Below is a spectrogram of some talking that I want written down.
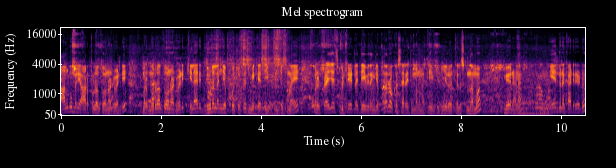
నాలుగు మరి ఆరు పళ్ళతో ఉన్నటువంటి మరి ముర్రలతో ఉన్నటువంటి కిలారి దూడలు అని చెప్పుకోవచ్చు ఫ్రెండ్స్. మీకు అయితే కనిపిస్తున్నాయి. మరి ప్రైజెస్ బిట్ రేట్లు అయితే ఏ విధంగా చెప్తున్నారు ఒకసారి అయితే మనం అయితే ఈ వీడియోలో తెలుసుకుందాము. మీరేనా? ఏంటున్న కాటి రేటు?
